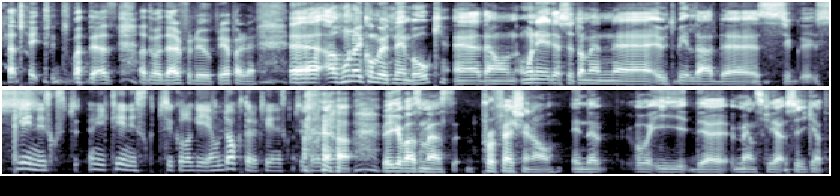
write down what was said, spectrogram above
Jag tänkte inte på det, att det var därför du upprepade det. Eh, hon har kommit ut med en bok. Eh, där hon, hon är dessutom en eh, utbildad... Klinisk, klinisk psykologi. Hon är doktor i klinisk psykologi. Ja, vilket var som helst professional. In the, och i det mänskliga psyket.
